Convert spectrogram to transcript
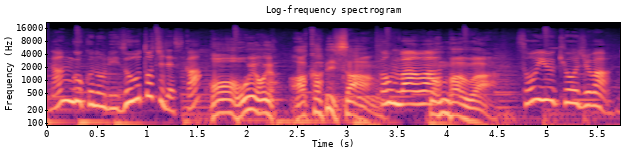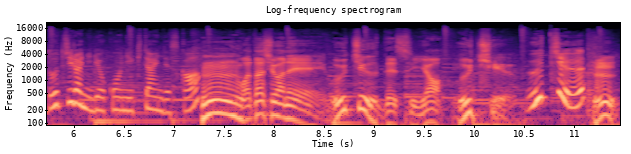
南国のリゾート地ですか？ああおやおやあかりさんこんばんはこんばんはそういう教授はどちらに旅行に行きたいんですか？うん私はね宇宙ですよ。宇宙。宇宙？うん。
